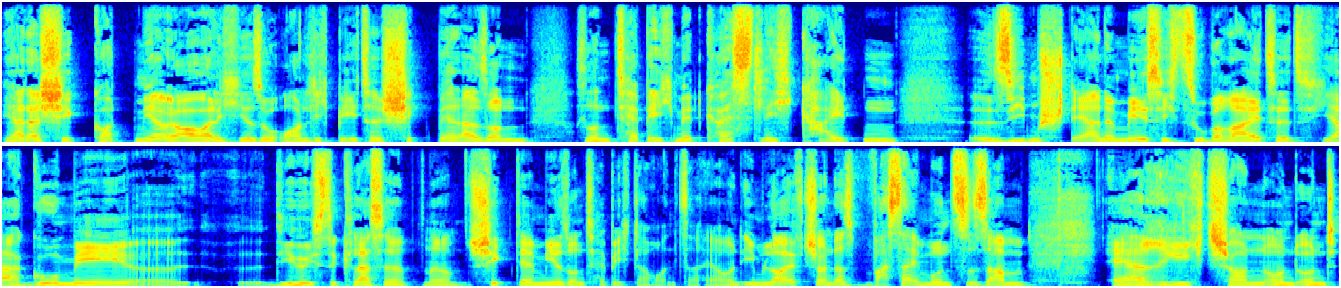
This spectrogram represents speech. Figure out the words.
Ja, da schickt Gott mir, ja, weil ich hier so ordentlich bete, schickt mir da so ein, so ein Teppich mit Köstlichkeiten, äh, sieben Sterne mäßig zubereitet, ja, Gourmet, äh, die höchste Klasse, ne, schickt er mir so einen Teppich darunter, ja, und ihm läuft schon das Wasser im Mund zusammen, er riecht schon und, und,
